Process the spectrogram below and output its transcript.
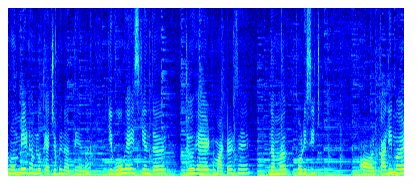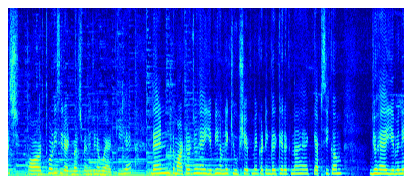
होममेड हम लोग कैचअप बनाते हैं ना, ये वो है इसके अंदर जो है टमाटर्स हैं, नमक, थोड़ी सी और काली मिर्च और थोड़ी सी रेड मिर्च मैंने जो है वो ऐड की है। देन टमाटर जो है, ये भी हमने क्यूब शेप में कटिंग करके रखना है. कैप्सिकम जो है, ये मैंने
